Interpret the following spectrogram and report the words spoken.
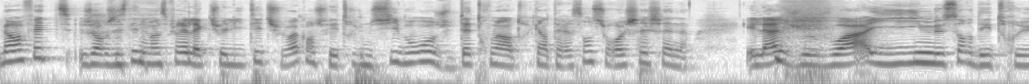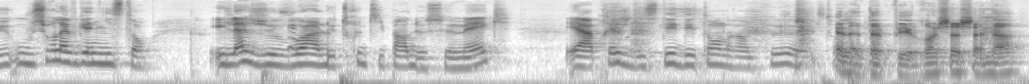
Mais en fait, genre, j'essaie de m'inspirer de l'actualité, tu vois. Quand je fais des trucs, je me suis dit, bon, je vais peut-être trouver un truc intéressant sur Rosh Hashanah. Et là, je vois, il me sort des trucs, ou sur l'Afghanistan. Et là, je vois le truc qui parle de ce mec. Et après, j'ai décidé d'étendre un peu. Euh, Elle a tapé Rosh Hashanah,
